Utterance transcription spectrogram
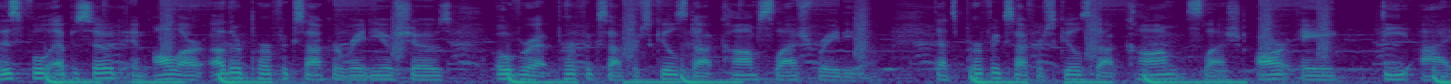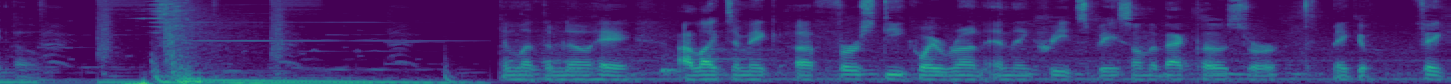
this full episode, and all our other Perfect Soccer radio shows over at perfectsoccerskills.com slash radio. That's perfectsoccerskills.com slash R-A-D-I-O. And let them know, hey, I like to make a first decoy run and then create space on the back post or make a fake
